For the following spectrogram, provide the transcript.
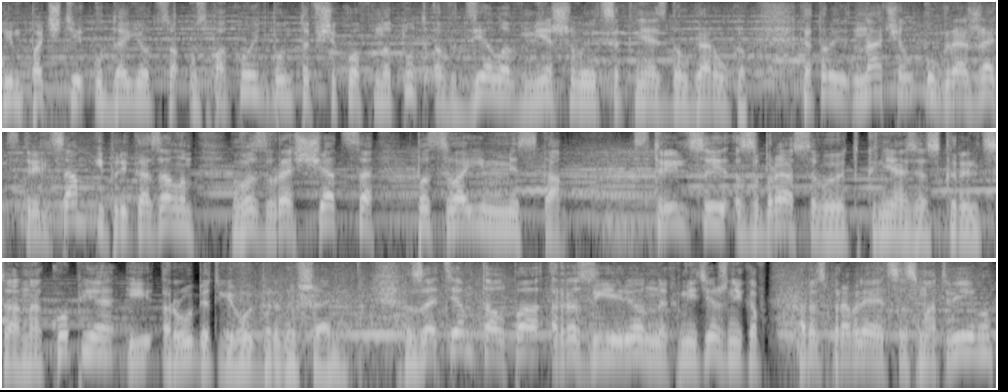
Им почти удается успокоить бунтовщиков, но тут в дело вмешивается князь Долгоруков, который начал угрожать стрельцам и приказал им возвращаться по своим местам. Стрельцы сбрасывают князя с крыльца на копья и рубят его бердышами. Затем толпа разъяренных мятежников расправляется с Матвеевым,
